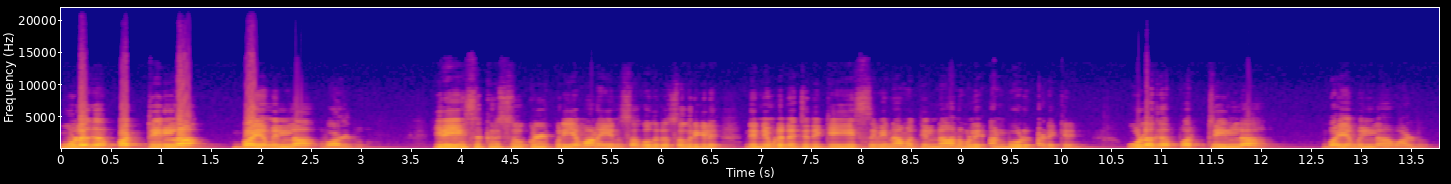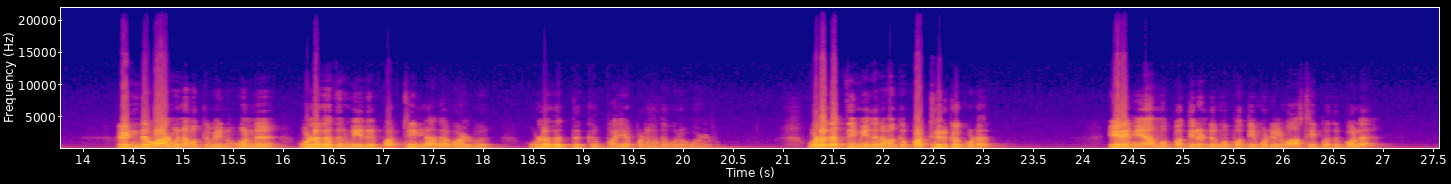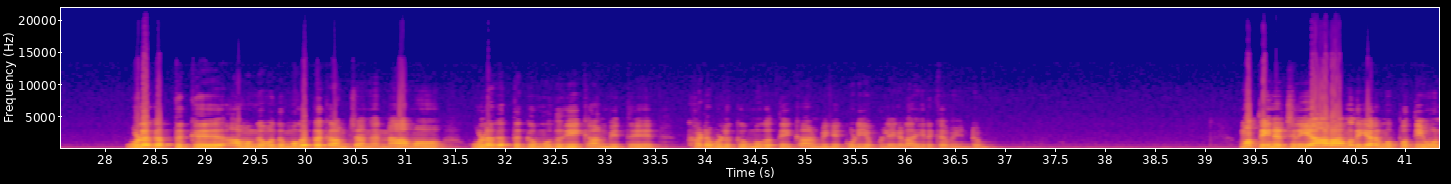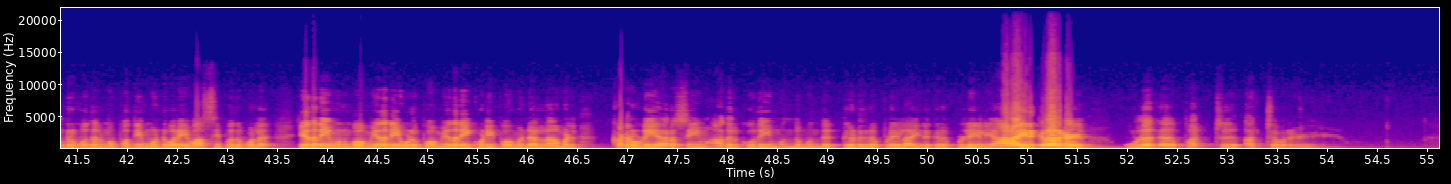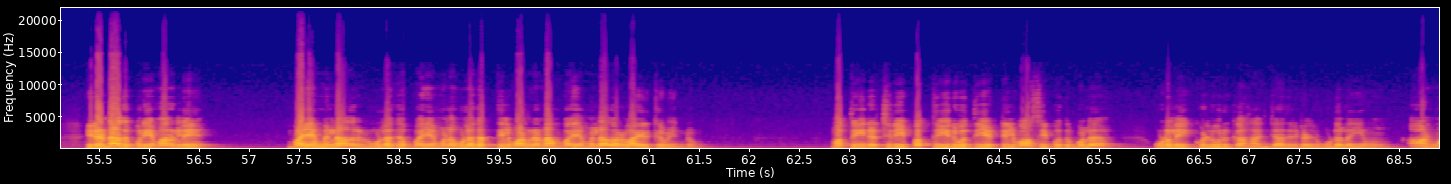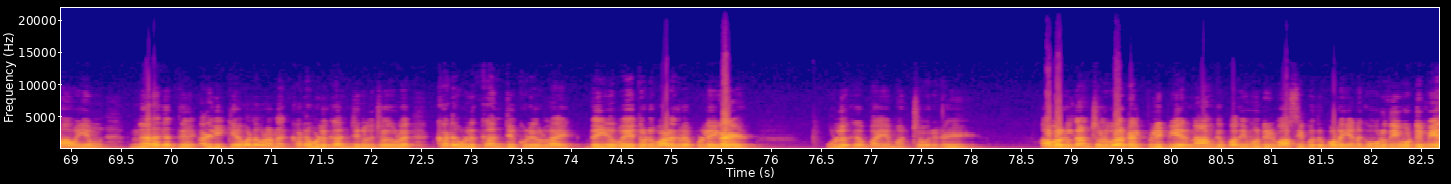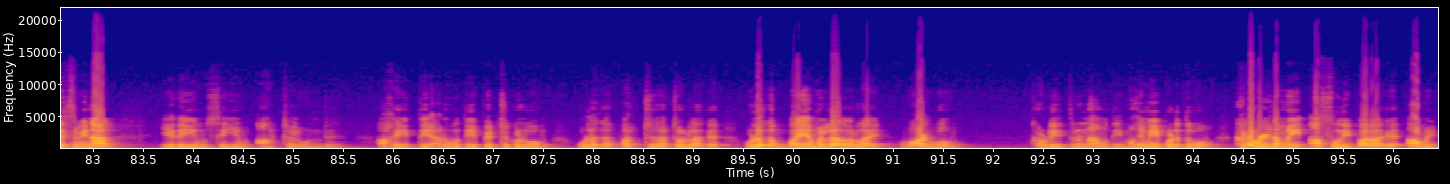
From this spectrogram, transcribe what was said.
உலக பற்றில்லா பயமில்லா வாழ்வு. இது இயேசு கிறிஸ்துவுக்குள் பிரியமான என் சகோதர சகோதரிகளே இந்த நிமிட நெச்சரிக்கை இயேசுவி நாமத்தில் நான் உங்களை அன்போடு அழைக்கிறேன். உலக பற்று இல்லா பயமில்லா வாழ்வு. ரெண்டு வாழ்வு நமக்கு வேணும். ஒன்று உலகத்தின் மீது பற்று இல்லாத வாழ்வு உலகத்துக்கு பயப்படாத ஒரு வாழ்வு. உலகத்தின் மீது நமக்கு பற்று இருக்கக்கூடாது. இறைமையா முப்பத்தி ரெண்டு முப்பத்தி மூன்றில் வாசிப்பது போல உலகத்துக்கு அவங்க வந்து முகத்தை காமிச்சாங்க. நாமும் உலகத்துக்கு முதுகை காண்பித்து கடவுளுக்கு முகத்தை காண்பிக்கக்கூடிய பிள்ளைகளாக இருக்க வேண்டும். மத்திய நெற்றிய ஆறாம் அதிகாரம் முப்பத்தி ஒன்று முதல் முப்பத்தி மூன்று வரை வாசிப்பது போல எதனை உண்போம் எதனை உடுப்போம் எதனை குடிப்போம் என்று அல்லாமல் கடவுளுடைய அரசையும் அதற்கு முந்து முந்து தேடுகிற பிள்ளைகளாக இருக்கிற பிள்ளைகள் யாராக இருக்கிறார்கள் உலக பற்று அற்றவர்கள். இரண்டாவது பிரியமானர்களே பயமில்லாதவர்கள் உலக பயமில்ல உலகத்தில் வாழ்கிறனா பயமில்லாதவர்களாக இருக்க வேண்டும். மத்திய நெற்சரி பத்து இருபத்தி எட்டில் வாசிப்பது போல உடலை கொள்வருக்காக அஞ்சாதீர்கள். உடலையும் ஆன்மாவையும் நரகத்தில் அழிக்க வல்லவரான கடவுளுக்கு அஞ்சுங்கள் சொல்ல கடவுளுக்கு அஞ்சக்கூடியவர்களாய் தெய்வ பயத்தோடு வாழுகிற பிள்ளைகள் உலக பயமற்றவர்கள். அவர்கள் தான் சொல்வார்கள் பிலிப்பியர் நான்கு பதிமூன்றில் வாசிப்பது போல எனக்கு உறுதி ஊட்டும் இயேசுவினால் எதையும் செய்யும் ஆற்றல் உண்டு. ஆக இத்தகைய அனுபவத்தை பெற்றுக்கொள்வோம். உலக பற்று அற்றவர்களாக உலகம் பயம் இல்லாதவர்களாய் வாழ்வோம். கருடைய திருநாமத்தை மகிமைப்படுத்துவோம். கடவுள் நம்மை ஆஸ்வதிப்பாராக. ஆமை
